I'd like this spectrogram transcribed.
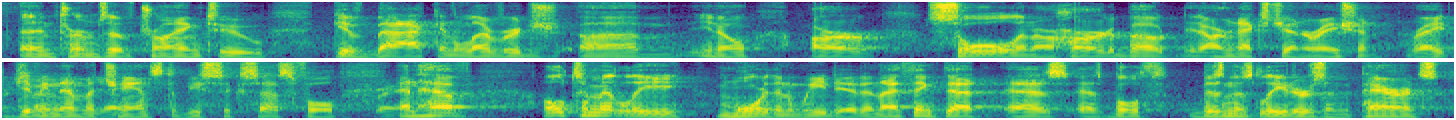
In terms of trying to give back and leverage, um, you know, our soul and our heart about our next generation, right? Giving them a yep. chance to be successful right. and have ultimately more than we did. And I think that as, as both business leaders and parents,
